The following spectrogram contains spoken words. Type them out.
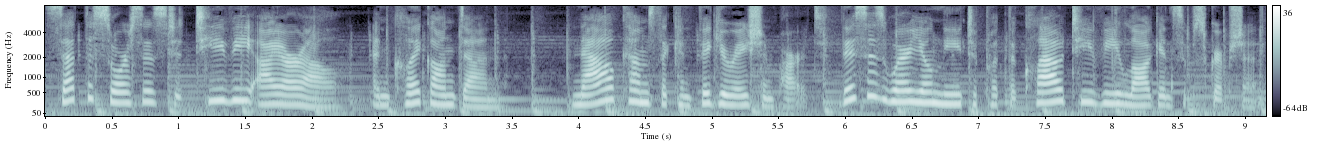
Set the sources to TV IRL and click on Done. Now comes the configuration part. This is where you'll need to put the Cloud TV login subscription.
